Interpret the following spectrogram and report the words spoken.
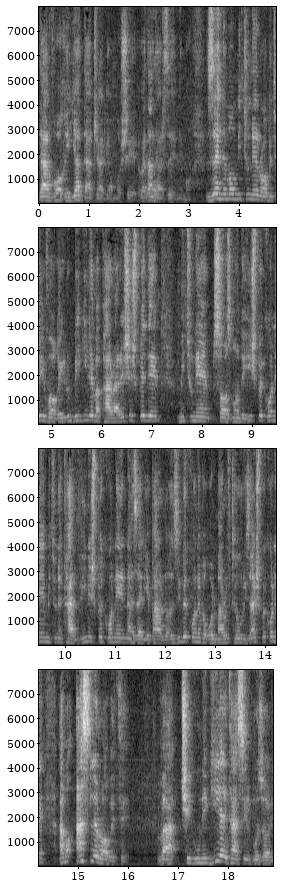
در واقعیت در جریان باشه و نه در ذهن ما. ذهن ما می‌تونه رابطه واقعی رو بگیره و پرورشش بده می‌تونه سازماندهیش بکنه می‌تونه تدوینش بکنه نظریه پردازی بکنه به قول معروف تئوریزش بکنه. اما اصل رابطه و چگونگی تاثیرگذاری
